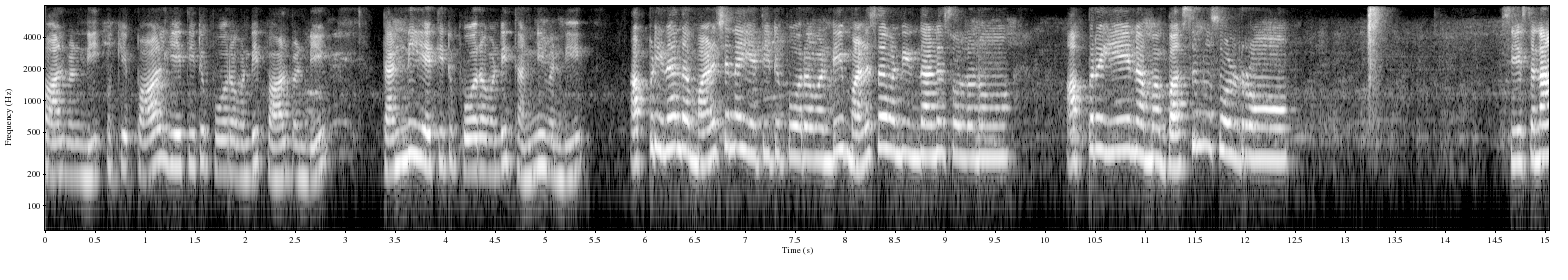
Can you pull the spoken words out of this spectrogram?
பால் வண்டி. ஓகே பால் ஏற்றிட்டு போகிற வண்டி பால் வண்டி. தண்ணி ஏற்றிட்டு போகிற வண்டி தண்ணி வண்டி. அப்படின்னா இந்த மனுஷனை ஏற்றிட்டு போகிற வண்டி மனுஷ வண்டின்னு தானே சொல்லணும். அப்புறம் ஏன் நம்ம பஸ்ஸுன்னு சொல்கிறோம் சீசனா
